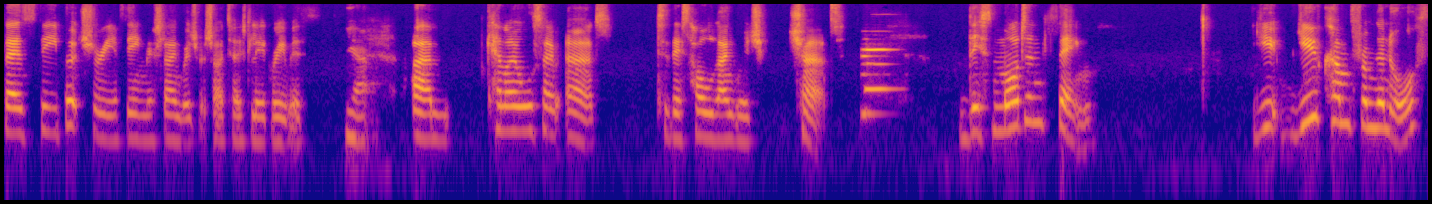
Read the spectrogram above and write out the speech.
there's the butchery of the English language, which I totally agree with. yeah, Um, can I also add to this whole language chat this modern thing? You you come from the north.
